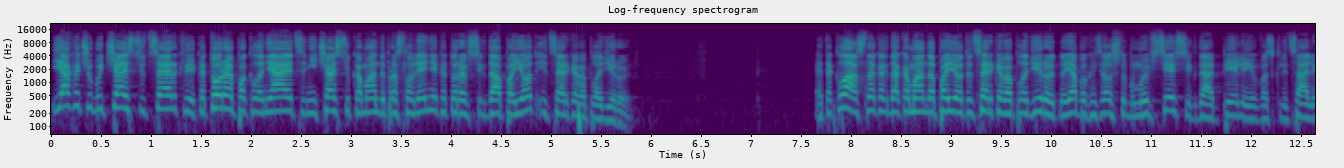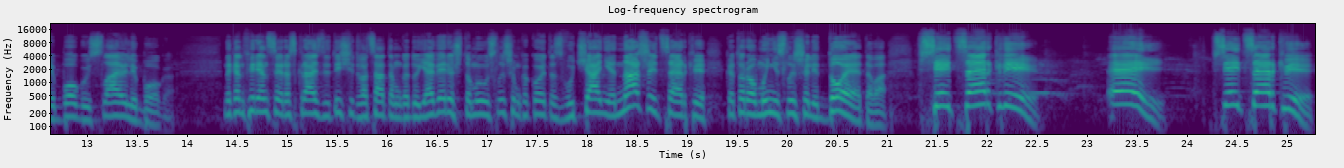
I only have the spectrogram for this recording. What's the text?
я хочу быть частью церкви, которая поклоняется, не частью команды прославления, которая всегда поет и церковь аплодирует. Это классно, когда команда поет и церковь аплодирует, но я бы хотел, чтобы мы все всегда пели и восклицали Богу и славили Бога. На конференции «Раскрась» в 2020 году я верю, что мы услышим какое-то звучание нашей церкви, которого мы не слышали до этого. Всей церкви! Эй! Всей церкви!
